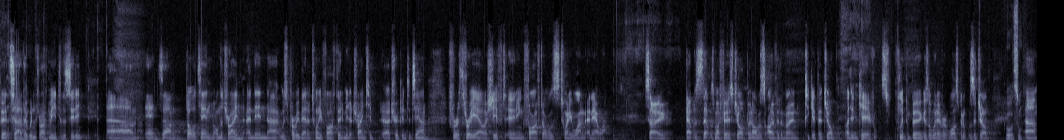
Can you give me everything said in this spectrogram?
but uh, they wouldn't drive me into the city. Um, and um, dollar ten on the train, and then uh, it was probably about a 25, 30 minute train tip, uh, trip into town for a three hour shift, earning five dollars twenty one an hour. So that was that was my first job, but I was over the moon to get that job. I didn't care if it was flipping burgers or whatever it was, but it was a job. Awesome. Um,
